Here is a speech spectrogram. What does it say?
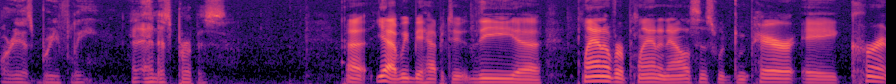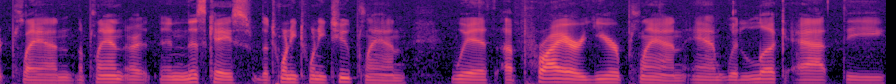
or is briefly and, and its purpose. Uh, yeah, we'd be happy to. The uh, plan over plan analysis would compare a current plan, the plan, or in this case, the 2022 plan, with a prior year plan, and would look at the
